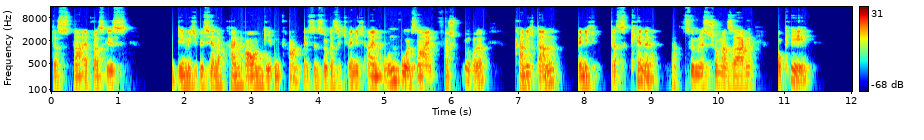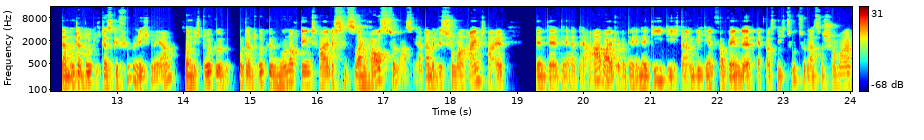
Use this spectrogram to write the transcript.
dass da etwas ist, dem ich bisher noch keinen Raum geben kann. Ist es so, dass ich, wenn ich ein Unwohlsein verspüre, kann ich dann, wenn ich das kenne, zumindest schon mal sagen, okay, dann unterdrücke ich das Gefühl nicht mehr, sondern ich drücke, unterdrücke nur noch den Teil, es sozusagen rauszulassen. Ja, damit ist schon mal ein Teil der, der, der, der Arbeit oder der Energie, die ich da im Gehirn verwende, etwas nicht zuzulassen, schon mal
